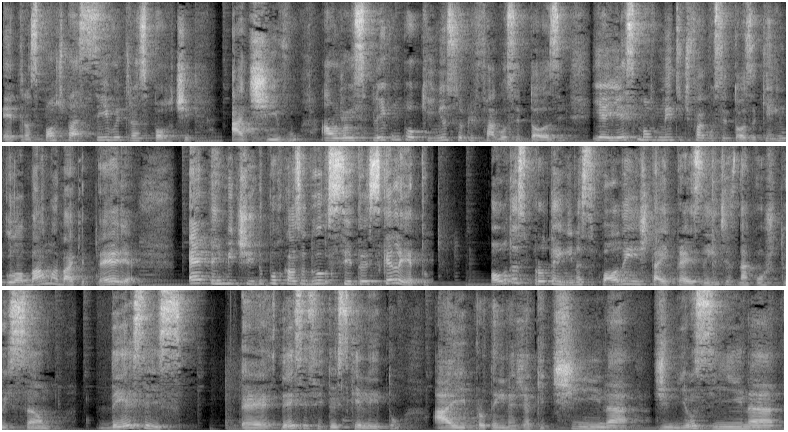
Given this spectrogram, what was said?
é, transporte passivo e transporte ativo, onde eu explico um pouquinho sobre fagocitose. E aí, esse movimento de fagocitose, que é englobar uma bactéria, é permitido por causa do citoesqueleto. Outras proteínas podem estar aí presentes na constituição desses, é, desse citoesqueleto, aí proteínas de actina, de miosina,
